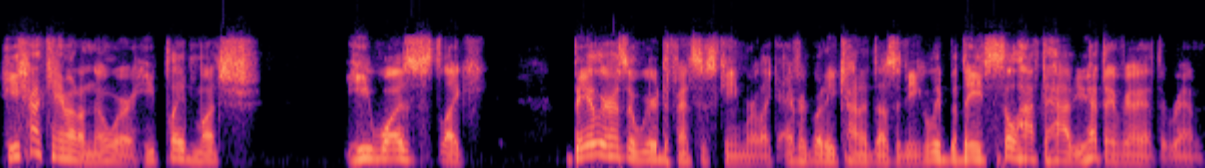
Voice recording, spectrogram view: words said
He kind of came out of nowhere. He played much. He was like Baylor has a weird defensive scheme where like everybody kind of does it equally, but they still have to have you have to have everybody at the rim.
